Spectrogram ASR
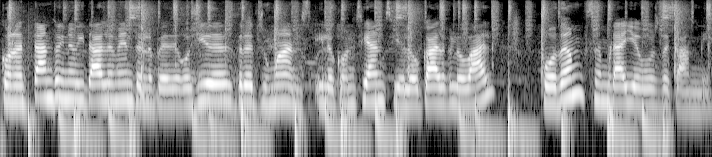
connectant inevitablement amb la pedagogia dels drets humans i la consciència local global, podem sembrar llavors de canvi.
